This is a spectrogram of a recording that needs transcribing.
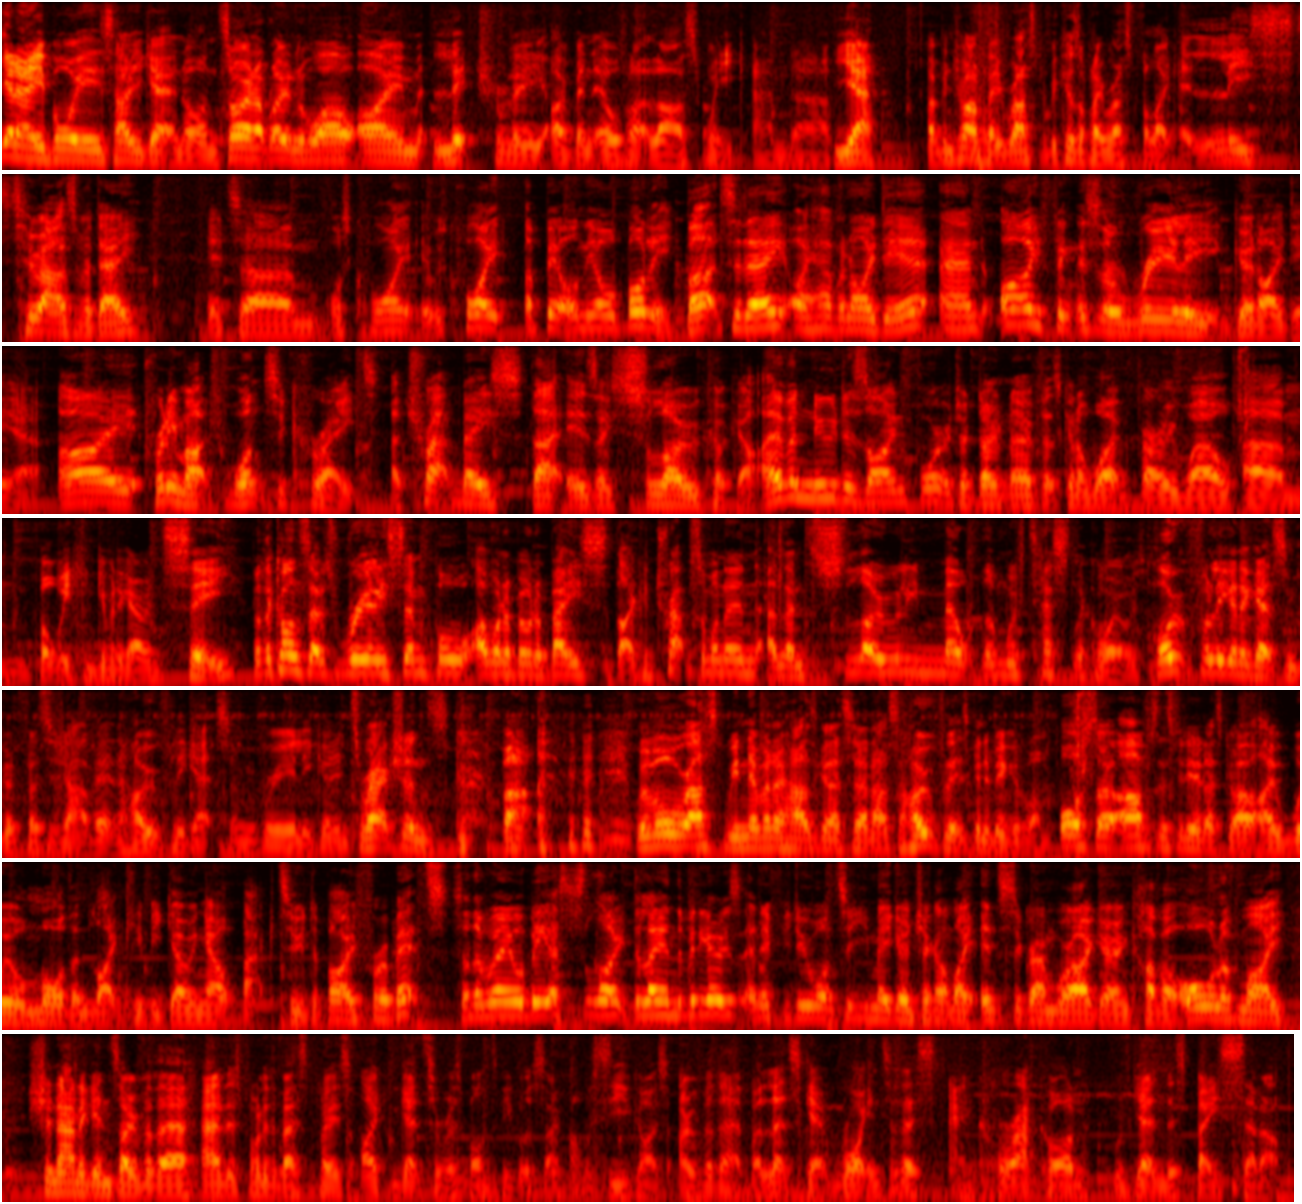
G'day boys, how you getting on? Sorry I'm uploading a while. I'm literally, I've been ill for like last week and uh, yeah, I've been trying to play Rust, but because I play Rust for like at least two hours of a day, it um, was quite it was quite a bit on the old body. But today I have an idea and I think this is a really good idea. I pretty much want to create a trap base that is a slow cooker. I have a new design for it, which I don't know if that's going to work very well, um, but we can give it a go and see. But the concept's really simple. I want to build a base that I can trap someone in and then slowly melt them with Tesla coils. Hopefully going to get some good footage out of it and hopefully get some really good interactions. but with all Rust, we never know how it's going to turn out, so hopefully it's going to be a good one. Also, after this video does go out, I will more than likely be going out back to Dubai for a bit, so there will be a slight delay in the videos, and if you do want to, you may go and check out my Instagram where I go and cover all of my shenanigans over there, and it's probably the best place I can get to respond to people, so I will see you guys over there. But let's get right into this and crack on with getting this base set up.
